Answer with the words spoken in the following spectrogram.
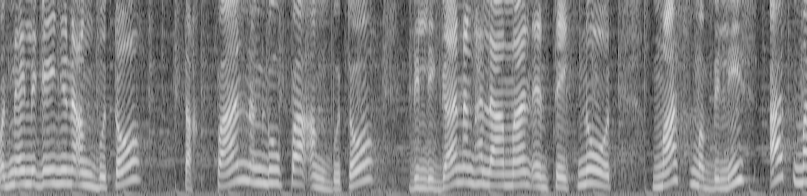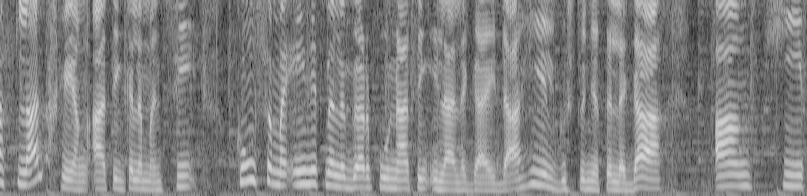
pag nailagay nyo na ang buto, takpan ng lupa ang buto, diligan ang halaman, and take note, mas mabilis at mas lalaki ang ating kalamansi kung sa mainit na lugar po nating ilalagay dahil gusto niya talaga ang heat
